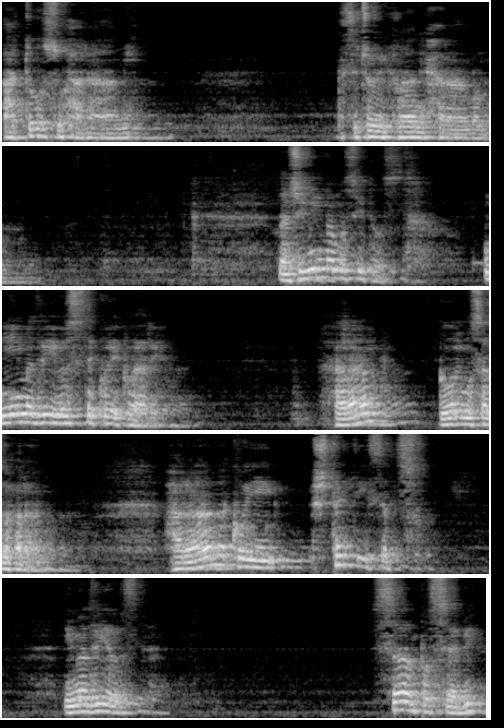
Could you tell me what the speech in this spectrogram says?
a to su harami. Da se čovjek hrani haramom. Znači, mi imamo sitost. Nije ima dvije vrste koje kvari. Haram, govorimo sad o haramu. Harama koji šteti srcu. Ima dvije vrste. Sam po sebi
